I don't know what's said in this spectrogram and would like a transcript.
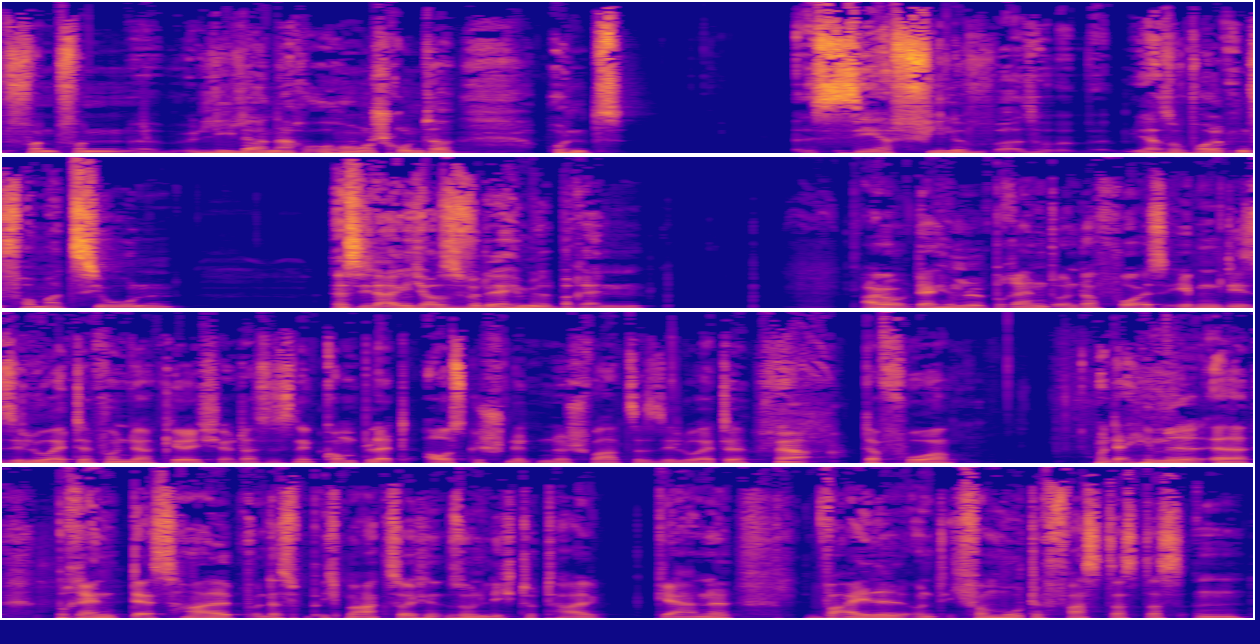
von von äh, lila nach orange runter und sehr viele, also ja so Wolkenformationen. Es sieht eigentlich aus, als würde der Himmel brennen. Also der Himmel brennt und davor ist eben die Silhouette von der Kirche. Das ist eine komplett ausgeschnittene schwarze Silhouette ja. davor. Und der Himmel äh, brennt deshalb, und das, ich mag solche, so ein Licht total gerne, weil, und ich vermute fast, dass das ein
